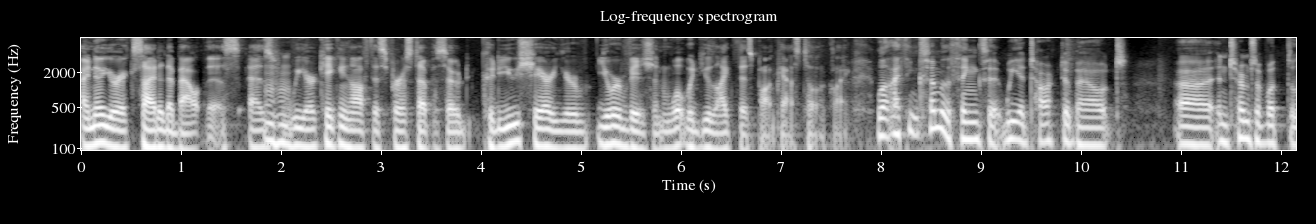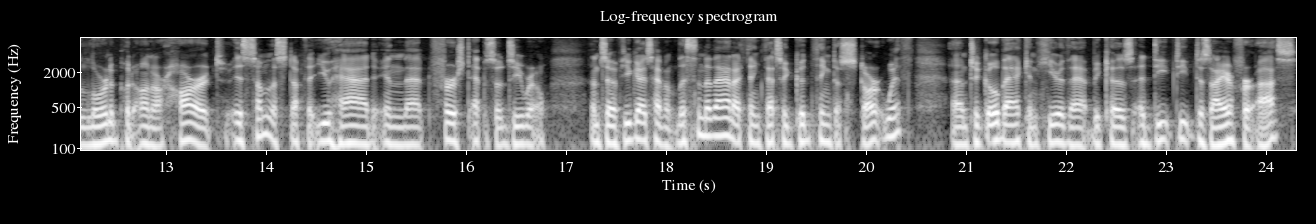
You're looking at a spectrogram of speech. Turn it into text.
I know you're excited about this as mm-hmm. we are kicking off this first episode. Could you share your your vision? What would you like this podcast to look like? Well, I think some of the things that we had talked about uh, in terms of what the Lord had put on our heart is some of the stuff that you had in that first episode zero. And so, if you guys haven't listened to that, I think that's a good thing to start with, um, to go back and hear that because a deep, deep desire for us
